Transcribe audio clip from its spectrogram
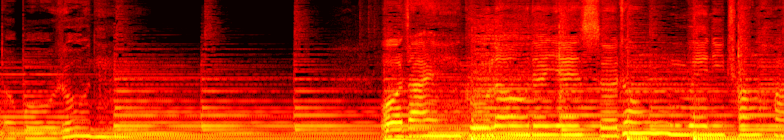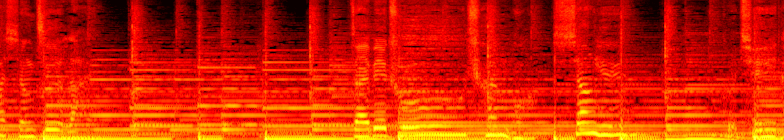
都不如你。我在楼的夜色中为你唱花香自来。在别处沉默相遇和期待，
